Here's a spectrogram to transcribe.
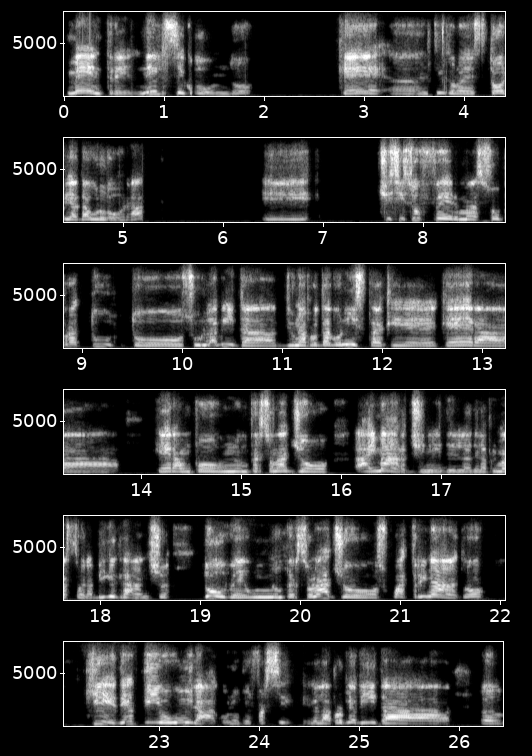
Mentre nel secondo, che è, uh, il titolo è Storia d'Aurora, e ci si sofferma soprattutto sulla vita di una protagonista che, che era era un po' un, un personaggio ai margini della, della, prima storia, Big Crunch, dove un, un, personaggio squattrinato chiede a Dio un miracolo per far sì che la propria vita eh,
